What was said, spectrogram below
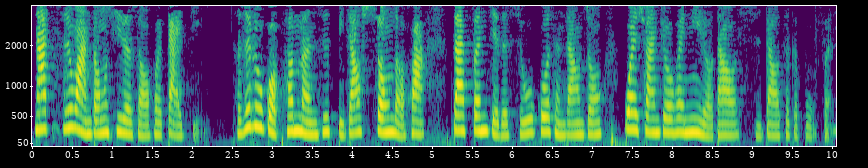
那吃完东西的时候会盖紧，可是如果喷门是比较松的话，在分解的食物过程当中，胃酸就会逆流到食道这个部分。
